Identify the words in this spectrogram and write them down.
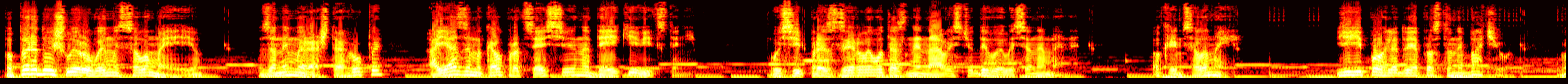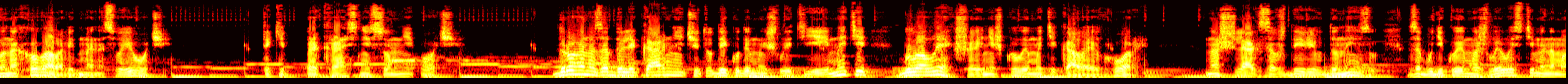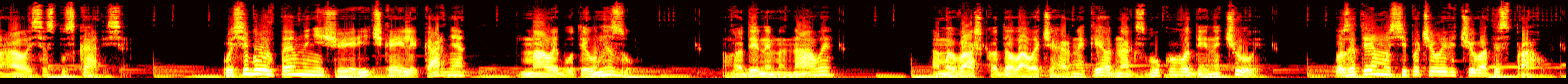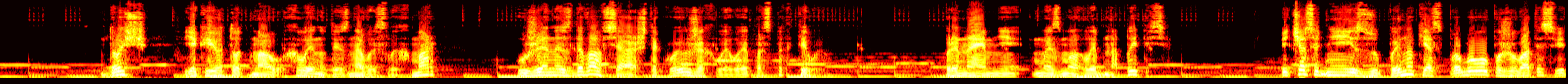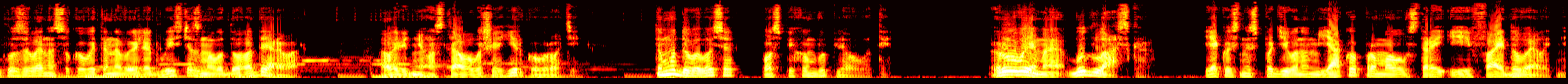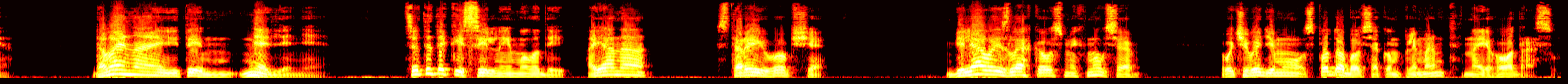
Попереду йшли Ровим із Соломеєю, за ними решта групи, а я замикав процесію на деякій відстані. Усі презирливо та з ненавистю дивилися на мене, окрім Соломеї. Її погляду я просто не бачив, вона ховала від мене свої очі такі прекрасні сумні очі. Дорога назад до лікарні чи туди, куди ми йшли тієї миті, була легшою, ніж коли ми тікали в гори. Наш шлях завжди вів донизу, за будь-якої можливості ми намагалися спускатися. Усі були впевнені, що і річка, і лікарня мали бути унизу. Години минали, а ми важко долали чагарники, однак звуку води не чули. Поза тим усі почали відчувати спрагу. Дощ, який отот мав хлинути з навислих хмар, уже не здавався аж такою жахливою перспективою. Принаймні, ми змогли б напитися. Під час однієї з зупинок я спробував пожувати світло-зелене соковите на вигляд листя з молодого дерева, але від нього стало лише гірко в роті, тому довелося поспіхом випльовувати. Рувиме, будь ласка якось несподівано м'яко промовив старий Іфай до велетня. Давай на йти медленні. Це ти такий сильний і молодий, а я на старий вообще. Білявий злегка усміхнувся. Вочевидь, йому сподобався комплімент на його адресу.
